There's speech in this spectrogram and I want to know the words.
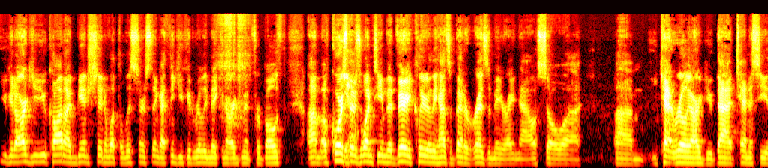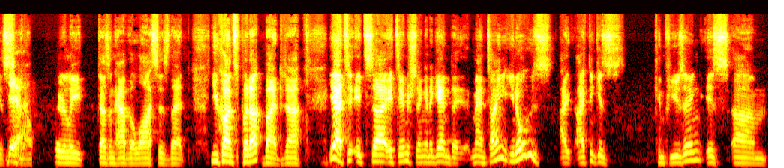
You could argue UConn. I'd be interested in what the listeners think. I think you could really make an argument for both. Um, of course, yeah. there's one team that very clearly has a better resume right now, so uh, um, you can't really argue that. Tennessee is, yeah. you know, clearly doesn't have the losses that UConn's put up. But uh, yeah, it's it's uh, it's interesting. And again, the, man, telling you, you know who's I, I think is confusing is um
